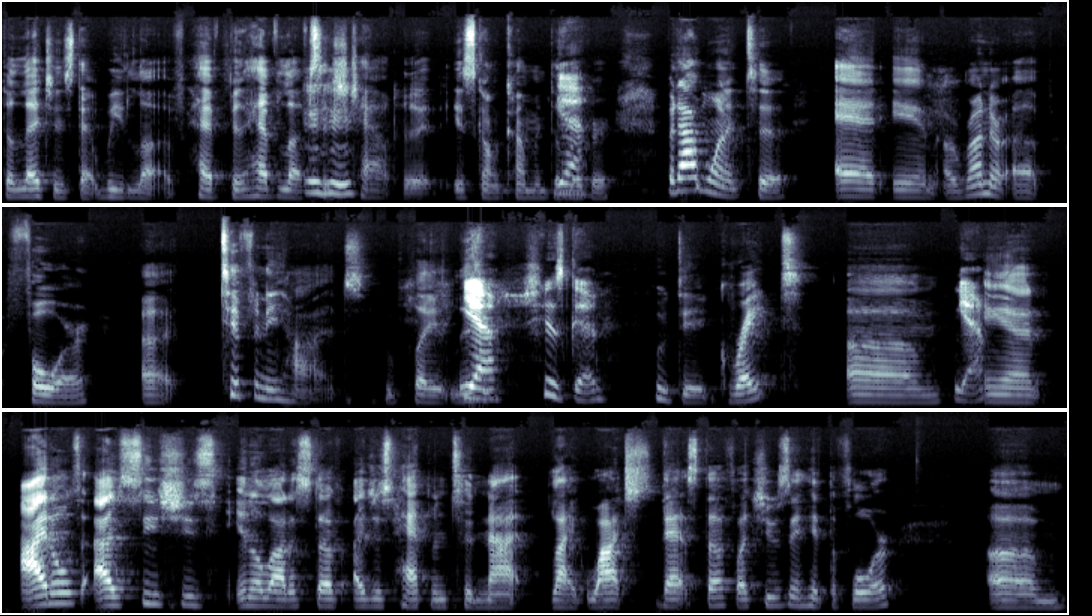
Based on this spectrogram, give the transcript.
the legends that we love have been have loved mm-hmm. since childhood is going to come and deliver. Yeah. But I wanted to add in a runner up for uh, Tiffany Hines, who played Lizzie, Yeah, she was good. Who did great. Um, yeah. And I don't. I see she's in a lot of stuff. I just happen to not like watch that stuff. Like she was in Hit the Floor. Um,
